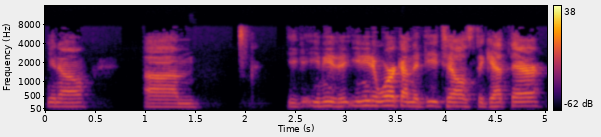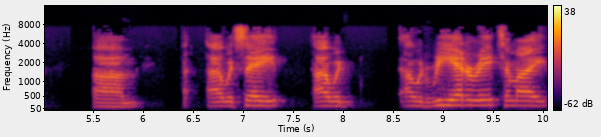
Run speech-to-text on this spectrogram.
you know, um, you, you need to, you need to work on the details to get there. Um, I would say I would, I would reiterate to my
